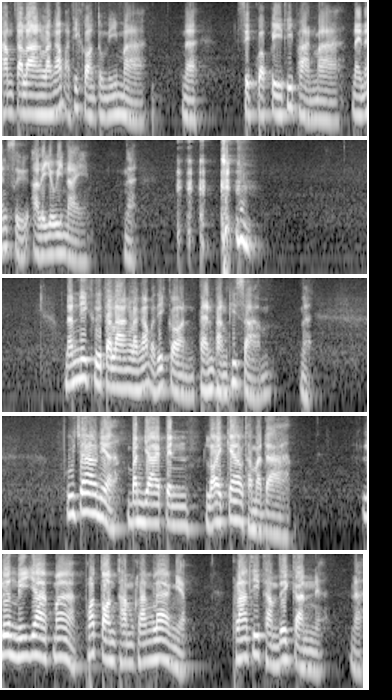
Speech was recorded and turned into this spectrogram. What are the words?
ทำตารางระงับอธิกรณ์ตรงนี้มานะสิบกว่าปีที่ผ่านมาในหนังสืออริยวินัยนะ นั้นนี่คือตารางระงับอธิกรณ์แผนผังที่สามนะผู้เจ้าเนี่ยบรรยายเป็นร้อยแก้วธรรมดา เรื่องนี้ยากมาก เพราะตอนทำครั้งแรกเนี่ยพระที่ทำด้วยกันเนี่ยนะ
